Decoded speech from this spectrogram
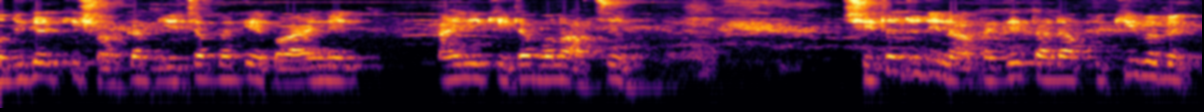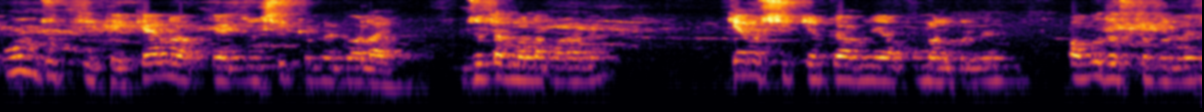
অধিকার কি সরকার দিয়েছে আপনাকে বা আইনে আইনে কি এটা বলা আছে? সেটা যদি না থাকে, তাহলে আপনি কীভাবে, কোন যুক্তিতে কেন আপনি একজন শিক্ষকের গলায় জুতার মালা পরাবেন? কেন শিক্ষককে আপনি অপমান করবেন, অপদস্থ করবেন?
